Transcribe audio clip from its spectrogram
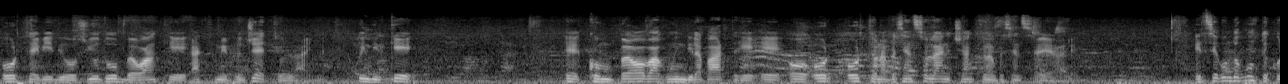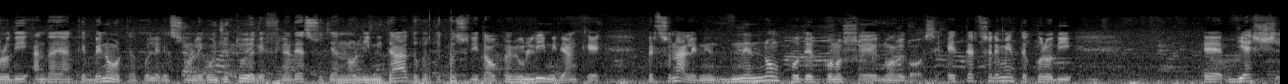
oltre ai video su YouTube ho anche altri miei progetti online quindi il che eh, comprova quindi la parte che è, o, oltre a una presenza online c'è anche una presenza reale. E il secondo punto è quello di andare anche ben oltre a quelle che sono le congetture che fino adesso ti hanno limitato, perché questo ti dà proprio un limite anche personale nel non poter conoscere nuove cose. E il terzo elemento è quello di eh, di, es-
